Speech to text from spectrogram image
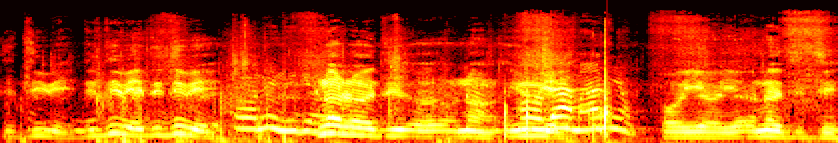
Did oh, you, did you, did you, Oh, no, no, no, no, no, no, Oh, damn, I oh, yeah, yeah, no, did you.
